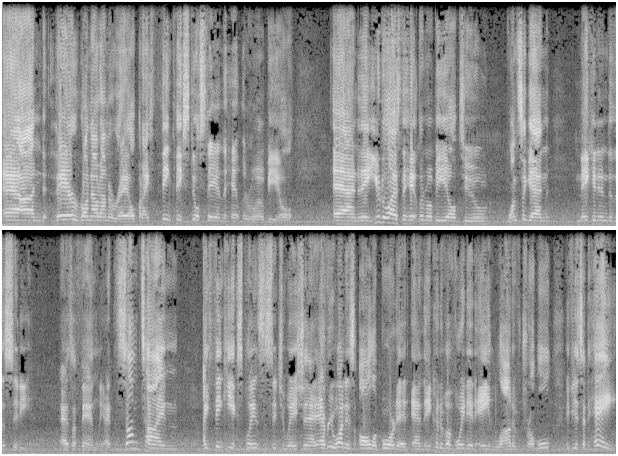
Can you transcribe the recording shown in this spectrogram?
and they're run out on a rail, but I think they still stay in the Hitlermobile, and they utilize the Hitlermobile to, once again, make it into the city as a family. At some time, I think he explains the situation, and everyone is all aboard it, and they could have avoided a lot of trouble if you said, hey,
